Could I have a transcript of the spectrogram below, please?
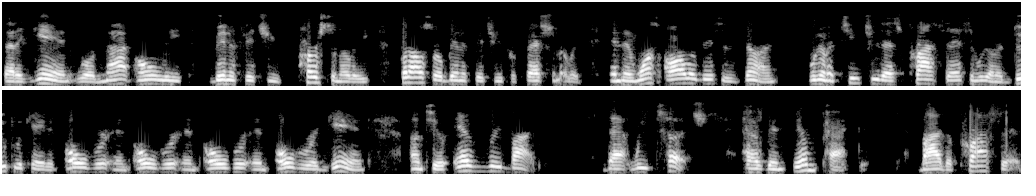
that again will not only benefit you personally, but also benefit you professionally. And then once all of this is done, we're going to teach you this process and we're going to duplicate it over and over and over and over again until everybody that we touch has been impacted by the process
